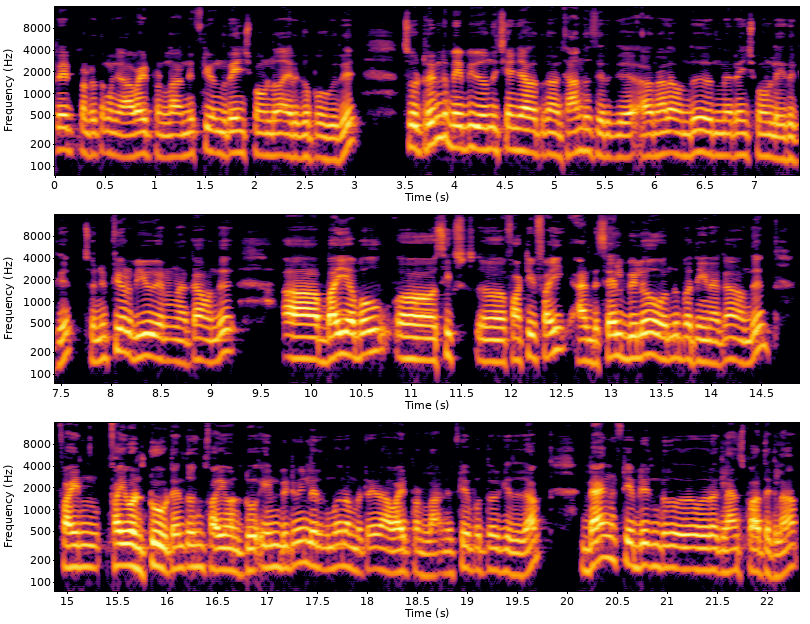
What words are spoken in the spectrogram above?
ட்ரேட் பண்ணுறதை கொஞ்சம் அவாய்ட் பண்ணலாம். நிஃப்டி வந்து ரேஞ்ச் பவுண்டில் தான் இருக்க போகுது. ஸோ ட்ரெண்ட் மேபி வந்து சேஞ்ச் ஆகிறதுக்கான சான்சஸ் இருக்குது அதனால் வந்து இந்த ரேஞ்ச் பவுண்டில் இருக்குது ஸோ நிஃப்டியோட வியூ என்னன்னாக்கா வந்து buy above six forty five and sell below வந்து பார்த்தீங்கன்னாக்கா வந்து five five one two ten thousand five one two in பிட்வீனில் இருக்கும்போது நம்ம ட்ரேட் அவாய்ட் பண்ணலாம். நிஃப்டியை பொறுத்த வரைக்கும் இதுதான். பேங்க் நிஃப்டி எப்படி இருக்குன்றது ஒரு கிளான்ஸ் பார்த்துக்கலாம்.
